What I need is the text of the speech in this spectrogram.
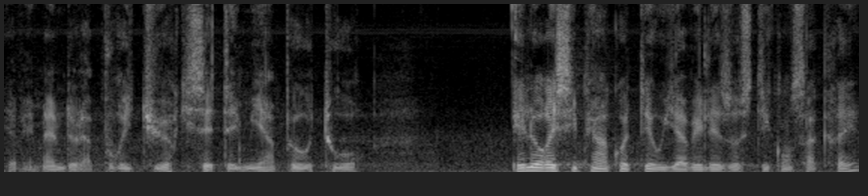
il y avait même de la pourriture qui s'était mis un peu autour. Et le récipient à côté où il y avait les hosties consacrées,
